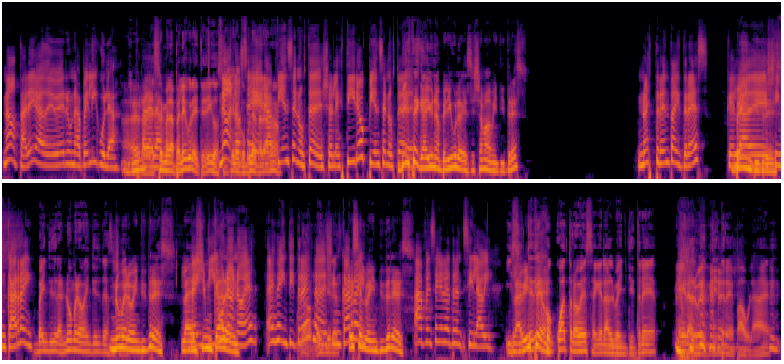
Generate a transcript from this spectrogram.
No, tarea de ver una película. A ver. Para la- la película y te digo si No, quiero no sé, era no. piensen ustedes. Yo les tiro, piensen ustedes. ¿Viste que hay una película que se llama 23? ¿No es 33? Que es la de 23. Jim Carrey. 23, número 23. se Número llama. 23. La de Jim 21 Carrey. no es. ¿Es 23 No, la de 23. Jim Carrey? Es el 23. Ah, pensé que era 30. Sí, la vi. Y ¿La si viste? te dijo cuatro veces que era el 23, era el 23, Paula, ¿eh?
